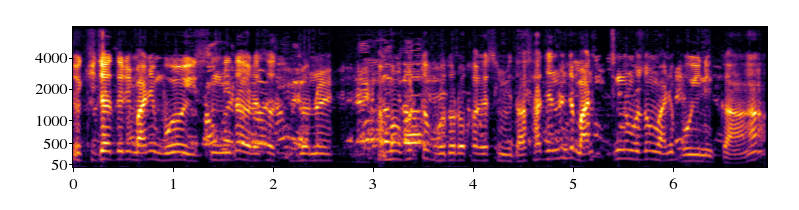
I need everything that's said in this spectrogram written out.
저 기자들이 많이 모여 있습니다. 그래서 주변을 한번 훑어보도록 하겠습니다. 사진은 좀 많이 찍는 모습은 많이 보이니까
